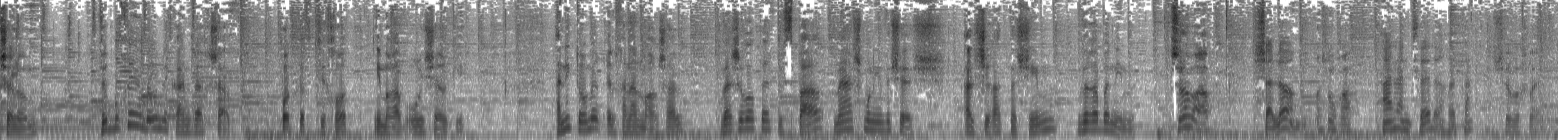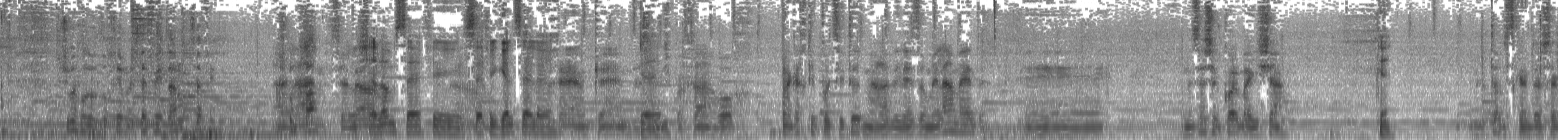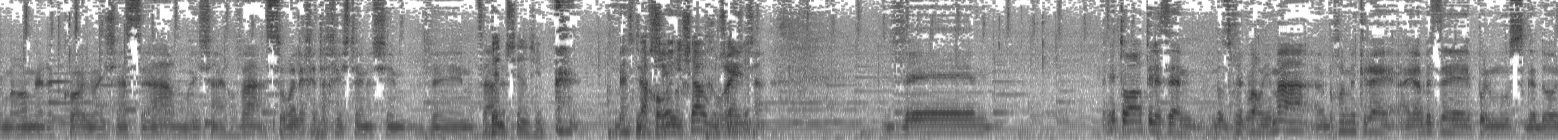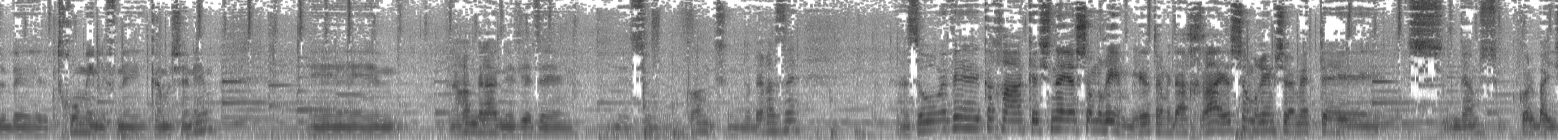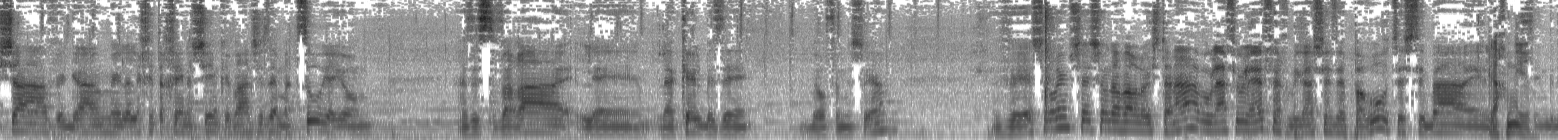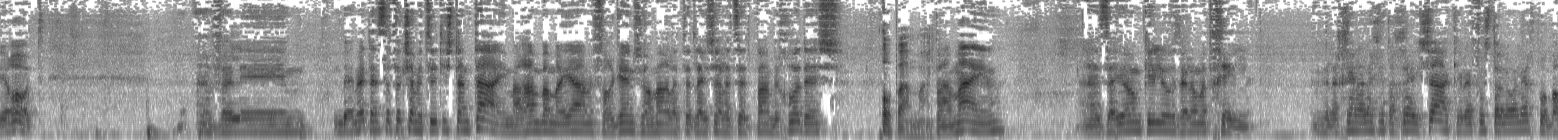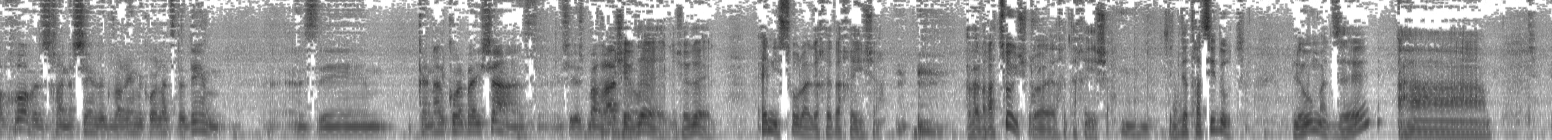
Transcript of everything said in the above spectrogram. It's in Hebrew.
שלום, וברוכים הבאים לכאן ועכשיו, פודקאסט שיחות עם הרב אורי שרקי. אני תומר אלחנן מרשל, והשבוע פרק מספר 186, על שירת נשים ורבנים. שלום הרב. שלום. מה שלומך? אהלן, בסדר, אתה? שוב בהחלט. שוב אנחנו גם זוכים לספי איתנו, ספי. אהלן, שלום. שלום ספי, ספי גלצלר. כן, כן, זה כן. שם משפחה ארוך. לקחתי פה ציטוט מהרב אליעזר מלמד, אה, הנושא של קול באישה. אז כידוע שהגמרא אומרת, קול באישה שיער, באישה ערווה, אסור ללכת אחרי שתי נשים, ונוצר... בין שתי נשים. בין שתי מאחורי נשים, אישה ובין מאחורי שתי אישה. ו... אני התעוררתי לזה, לא זוכר כבר ממה, בכל מקרה, היה בזה פולמוס גדול בתחומין לפני כמה שנים. אה, הרב מלמד מביא את זה באיזשהו מקום, שהוא מדבר על זה. אז הוא מביא ככה כשני יש שומרים, בלי יותר מדי הכרעה. יש שומרים שבאמת אה, גם קול באישה וגם אה, ללכת אחרי נשים, כיוון שזה מצוי היום, אז זה סברה להקל בזה באופן מסוים. ויש אומרים ששום דבר לא השתנה, ואולי אפילו להפך, בגלל שזה פרוץ, יש סיבה אה, להחמיר. לשים גדרות. אבל אה, באמת אין ספק שהמציאות השתנתה. אם הרמב"ם היה מפרגן שהוא אמר לתת לאישה לצאת פעם בחודש, או פעמיים. פעמיים, אז היום כאילו זה לא מתחיל. ולכן ללכת אחרי אישה, כאילו איפה שאתה לא הולך פה ברחוב, אז יש לך נשים וגברים מכל הצדדים. אז אה, כנ"ל קול באישה, אז שיש ברדיו. יש הבדל, יש הבדל. אין איסור ללכת אחרי אישה. אבל רצוי שלא ללכת אחרי אישה. זה מידת חסידות. לעומת זה,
